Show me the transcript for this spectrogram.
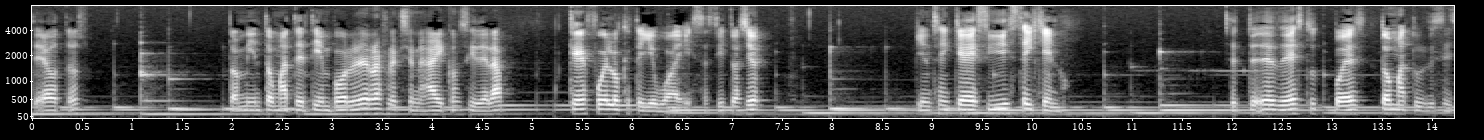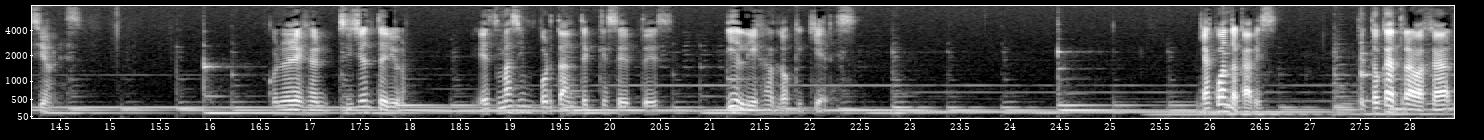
de otros. También tómate tiempo de reflexionar y considera qué fue lo que te llevó a esa situación. Piensa en qué decidiste y qué no. Desde esto puedes tomar tus decisiones. Con el ejercicio anterior, es más importante que aceptes y elijas lo que quieres. Ya cuando acabes, te toca trabajar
